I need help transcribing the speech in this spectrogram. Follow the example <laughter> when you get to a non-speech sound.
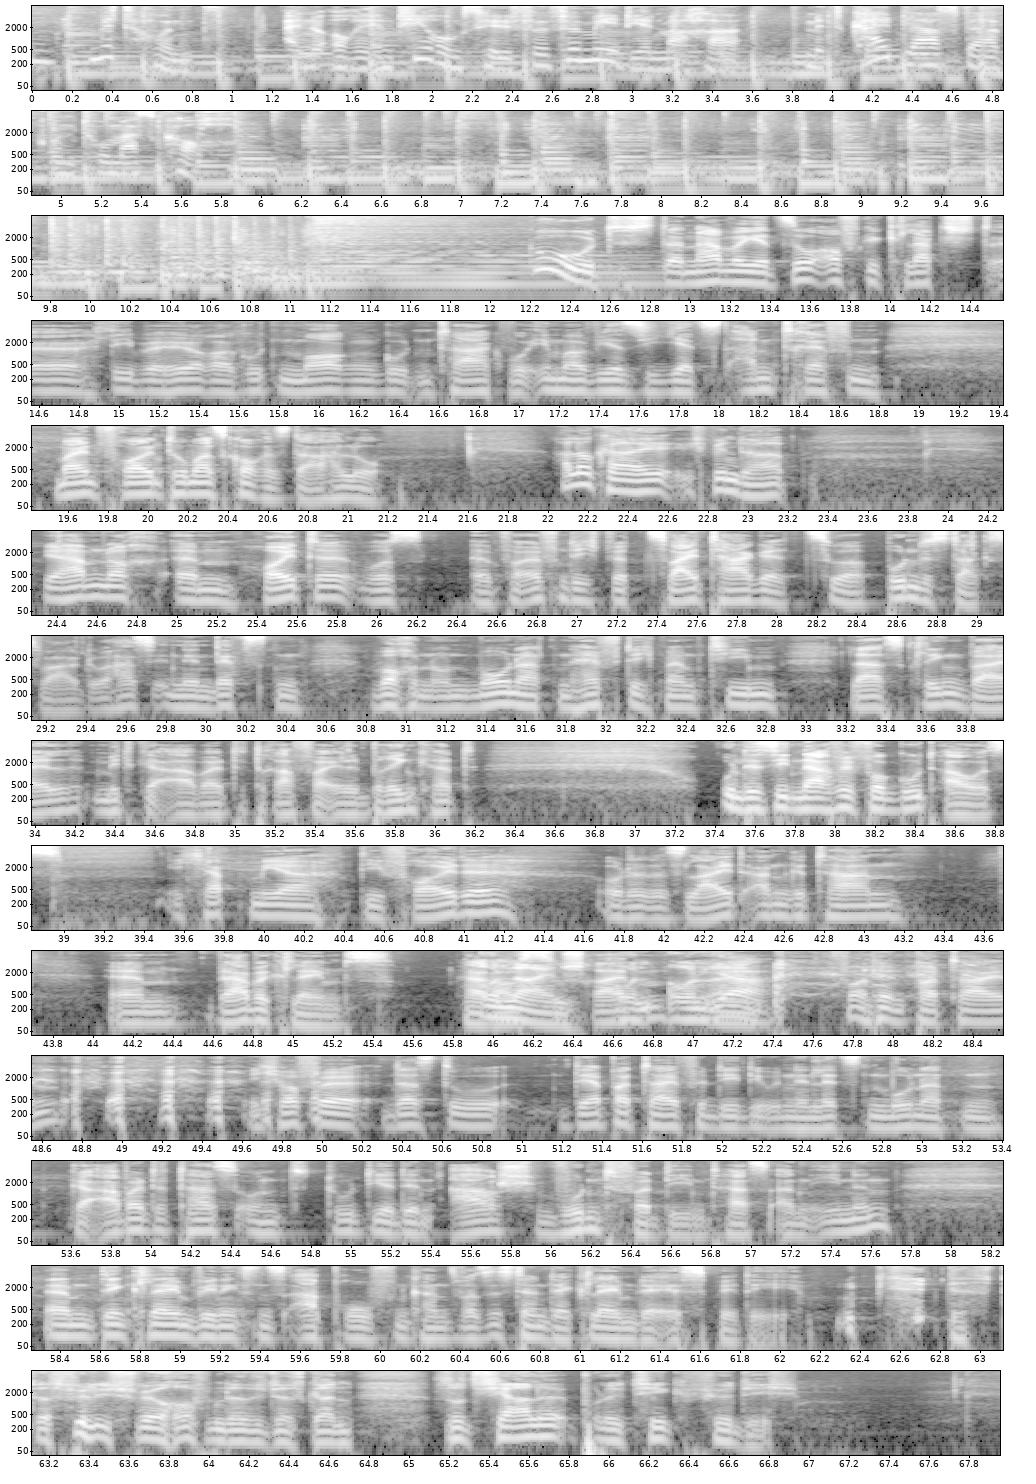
Hören mit Hund. Eine Orientierungshilfe für Medienmacher mit Kai Blasberg und Thomas Koch. Gut, dann haben wir jetzt so oft geklatscht, äh, liebe Hörer. Guten Morgen, guten Tag, wo immer wir Sie jetzt antreffen. Mein Freund Thomas Koch ist da. Hallo. Hallo Kai, ich bin da. Wir haben noch ähm, heute, wo es äh, veröffentlicht wird, zwei Tage zur Bundestagswahl. Du hast in den letzten Wochen und Monaten heftig beim Team Lars Klingbeil mitgearbeitet, Raphael Brinkert. Und es sieht nach wie vor gut aus. Ich habe mir die Freude oder das Leid angetan, ähm, Werbeclaims herauszuschreiben. Oh nein. Oh, oh nein. Ja, von den Parteien. Ich hoffe, dass du der Partei, für die du in den letzten Monaten gearbeitet hast und du dir den Arsch wund verdient hast an ihnen, ähm, den Claim wenigstens abrufen kannst. Was ist denn der Claim der SPD? <laughs> Das, das will ich schwer hoffen, dass ich das kann. Soziale Politik für dich.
